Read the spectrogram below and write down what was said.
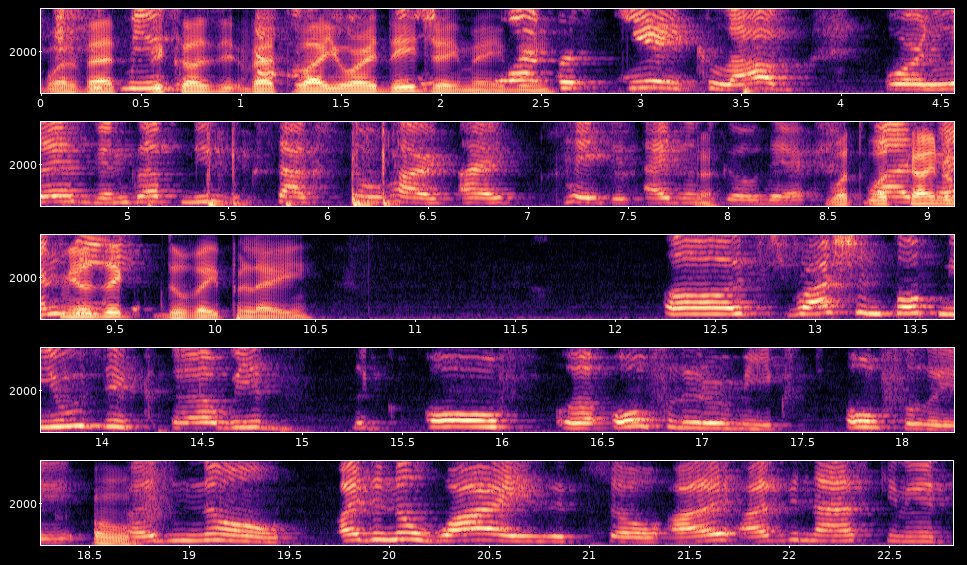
well, that's because that's why you are a DJ, maybe. Gay club or lesbian club music sucks so hard. I hate it. I don't go there. What what but kind of music do they play? Oh, it's Russian pop music uh, with like awf- uh, awfully remixed, awfully. Oof. I don't know. I don't know why is it so. I I've been asking it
